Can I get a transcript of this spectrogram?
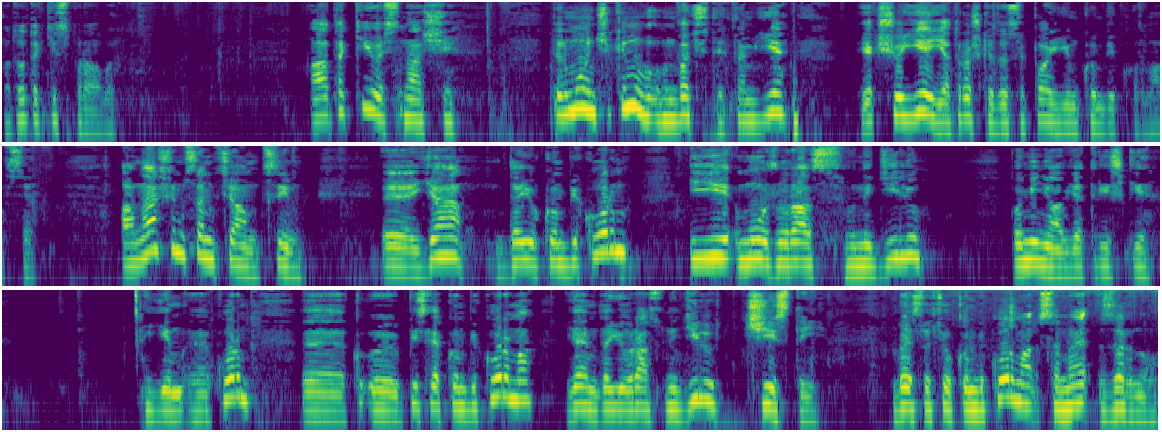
Ото такі справи. А такі ось наші термончики, ну, бачите, там є. Якщо є, я трошки досипаю їм комбікорма. Все. А нашим самцям цим е, я даю комбікорм і можу раз в неділю поміняв я трішки їм е, корм. Е, е, після комбікорма я їм даю раз в неділю чистий, без оцього комбікорма саме зерно.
